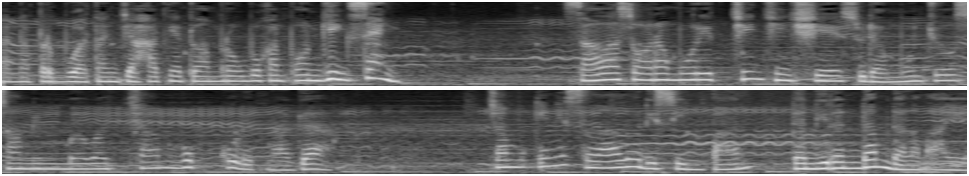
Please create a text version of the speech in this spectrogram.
karena perbuatan jahatnya telah merobohkan pohon gingseng. Salah seorang murid Chin Chin Xie sudah muncul sambil membawa cambuk kulit naga. Cambuk ini selalu disimpan dan direndam dalam air.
